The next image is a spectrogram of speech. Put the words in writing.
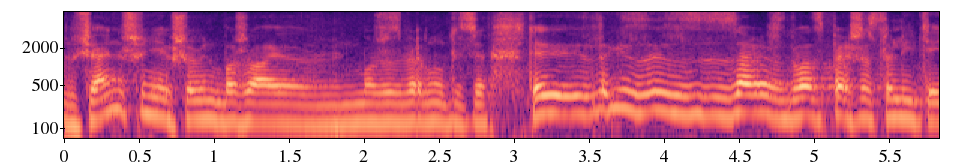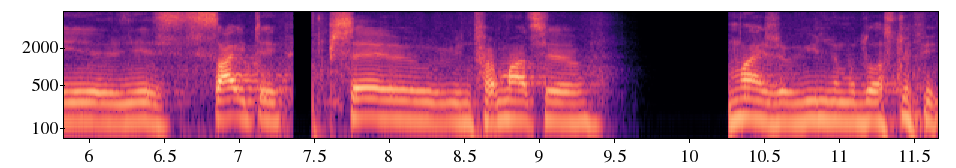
Звичайно, що ні, якщо він бажає, він може звернутися. Та так зараз 21 століття є, є сайти, все інформація майже в вільному доступі.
